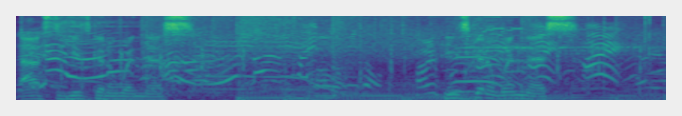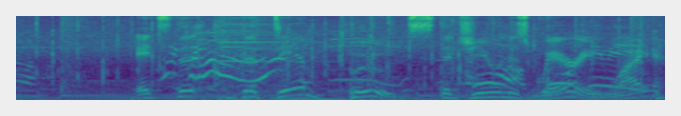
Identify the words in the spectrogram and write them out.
Asahi, he's gonna win this. He's gonna win this. It's the the damn boots that June is wearing. Why?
